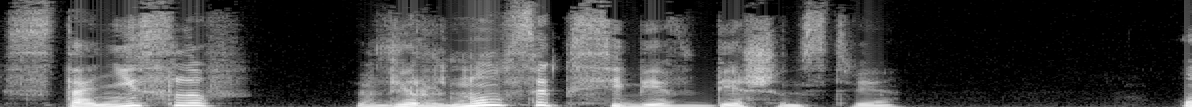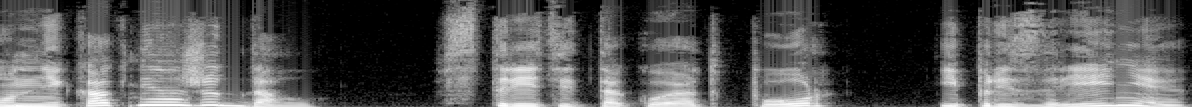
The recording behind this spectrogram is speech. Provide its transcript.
Станислав вернулся к себе в бешенстве. Он никак не ожидал встретить такой отпор и презрение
